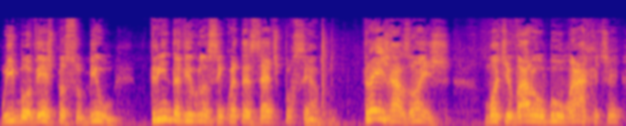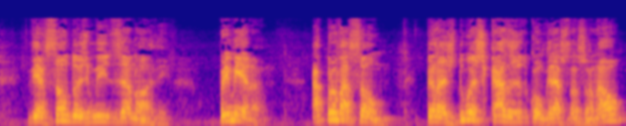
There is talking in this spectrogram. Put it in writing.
o Ibovespa subiu 30,57%. Três razões motivaram o bull market versão 2019. Primeira, aprovação pelas duas casas do Congresso Nacional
